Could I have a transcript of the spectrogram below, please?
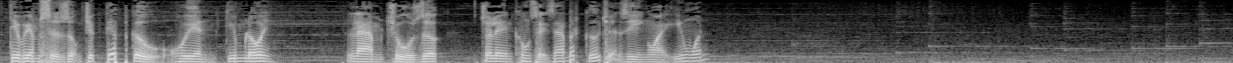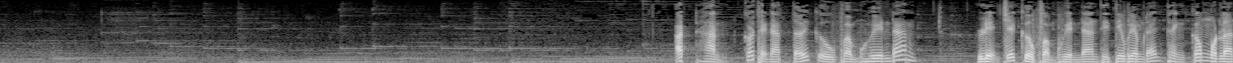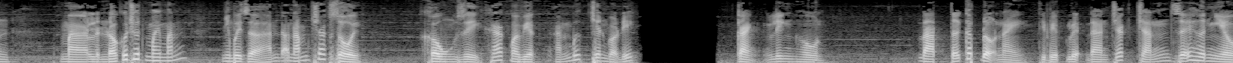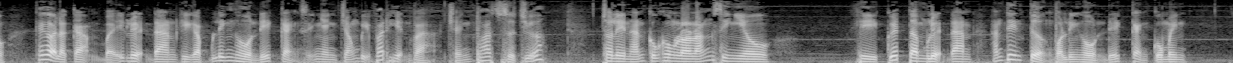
tiêu viêm sử dụng trực tiếp cửu huyền kim lôi làm chủ dược cho nên không xảy ra bất cứ chuyện gì ngoài ý muốn. Ắt hẳn có thể đạt tới cửu phẩm huyền đan. Luyện chế cửu phẩm huyền đan thì tiêu viêm đã thành công một lần, mà lần đó có chút may mắn, nhưng bây giờ hắn đã nắm chắc rồi. Không gì khác ngoài việc hắn bước chân vào đích. Cảnh linh hồn Đạt tới cấp độ này thì việc luyện đan chắc chắn dễ hơn nhiều. Cái gọi là cạm bẫy luyện đan khi gặp linh hồn đế cảnh sẽ nhanh chóng bị phát hiện và tránh thoát sửa chữa. Cho nên hắn cũng không lo lắng gì nhiều. Khi quyết tâm luyện đan, hắn tin tưởng vào linh hồn đế cảnh của mình.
